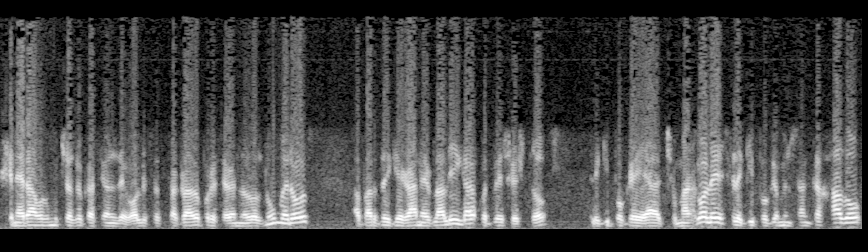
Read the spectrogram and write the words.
generamos muchas ocasiones de goles, está claro, porque se ven los números, aparte de que ganes la liga, pues ves esto, el equipo que ha hecho más goles, el equipo que menos ha encajado,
